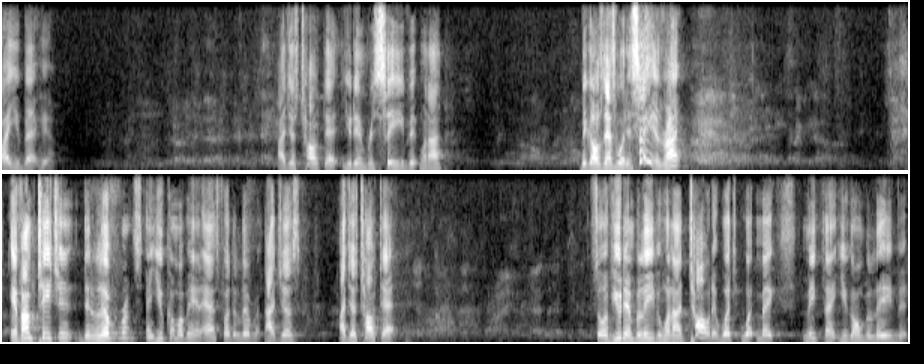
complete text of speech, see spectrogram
Why are you back here? I just taught that. You didn't receive it when I. Because that's what it says, right? If I'm teaching deliverance and you come up here and ask for deliverance, I just I just taught that. So if you didn't believe it when I taught it, what, what makes me think you're going to believe it?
